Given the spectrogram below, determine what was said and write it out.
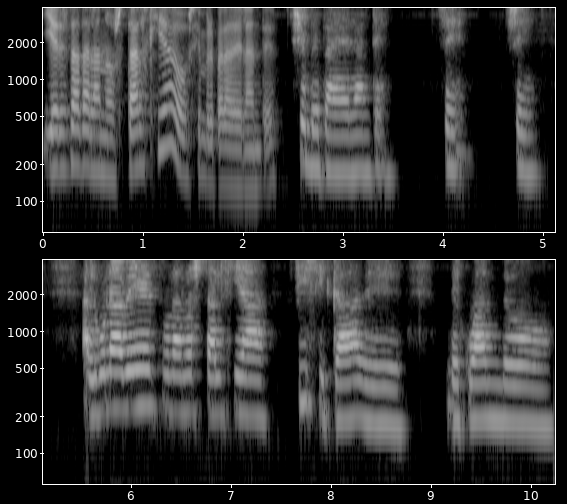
¿Y eres dada la nostalgia o siempre para adelante? Siempre para adelante, sí, sí alguna vez una nostalgia física de, cuando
